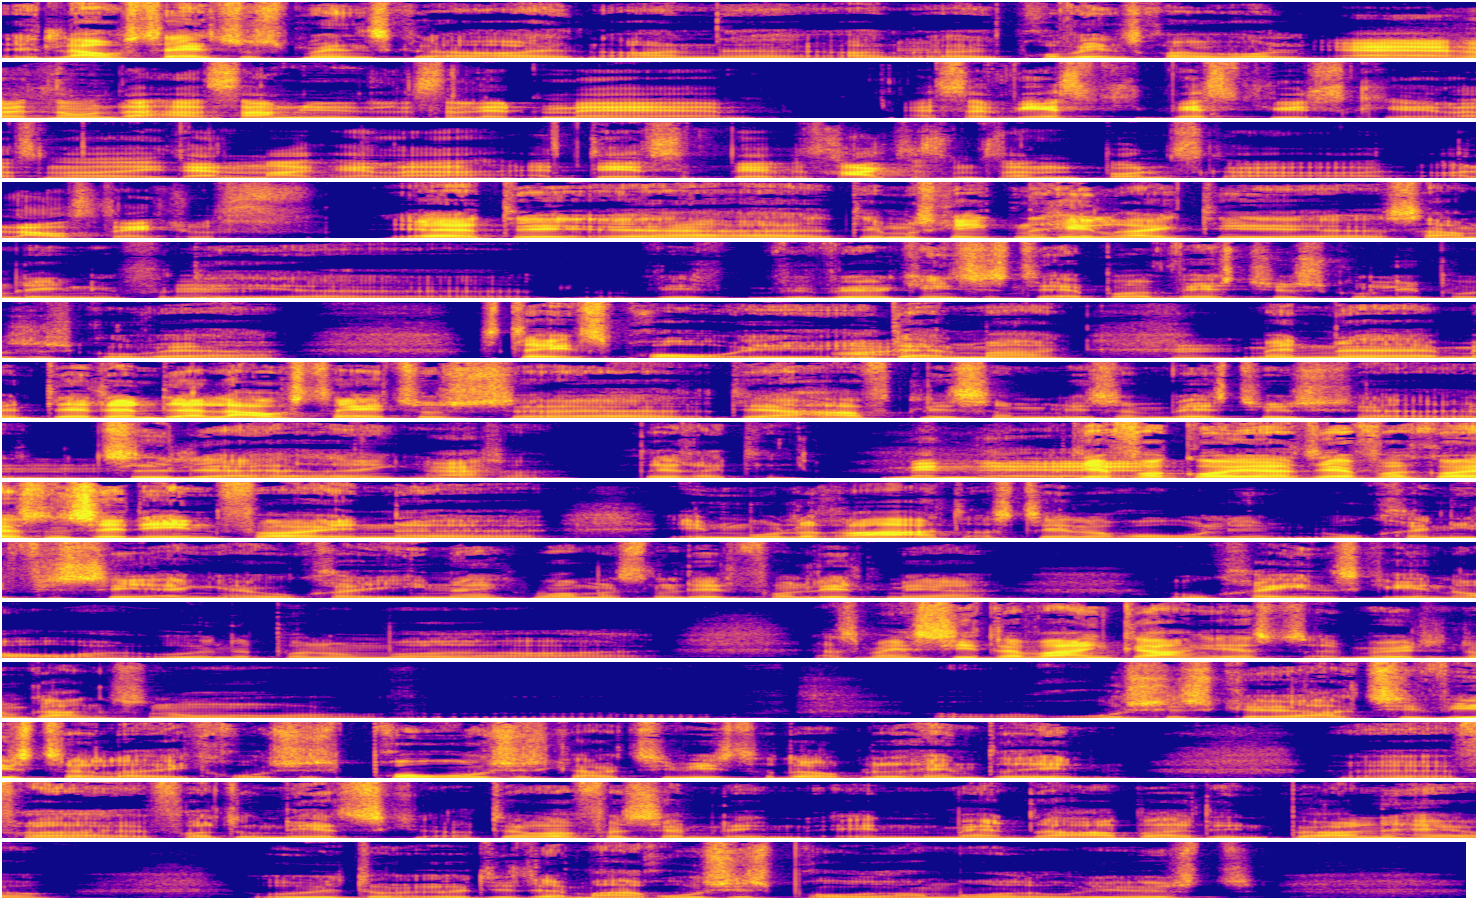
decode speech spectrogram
et lavstatusmenneske og, et, og, en, øh, og, og et provinsrøvhul. Ja, jeg har hørt nogen, der har sammenlignet det sådan lidt med altså vest, vestjysk eller sådan noget i Danmark, eller at det bliver betragtet som sådan en bundsk og, og lavstatus. Ja, det er, det er måske ikke den helt rigtige øh, sammenligning, fordi mm. øh, vi, vi vil jo ikke insistere på, at vestjysk skulle lige pludselig skulle være statssprog i, i. Danmark. Mm. Men, øh, men det er den der lavstatus, øh, det har haft, ligesom, ligesom vestjysk øh, Mm. tidligere havde. Ikke? Ja. Altså, det er rigtigt. Men, Og øh, derfor, går jeg, derfor går jeg sådan set ind for en, øh, en moderat og stille og rolig ukrainificering af Ukraine, ikke? hvor man sådan lidt får lidt mere ukrainsk ind over, uden det på nogen måde. Og, altså man kan sige, der var en gang, jeg mødte nogle gange sådan nogle øh, russiske aktivister, eller ikke russisk, pro-russiske aktivister, der var blevet hentet ind øh, fra, fra Donetsk. Og der var for eksempel en, en mand, der arbejdede i en børnehave, ude i, ude i det der meget russisksprogede område ude i Øst.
